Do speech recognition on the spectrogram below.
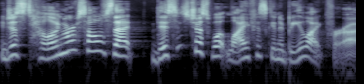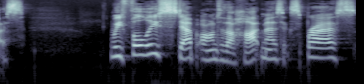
and just telling ourselves that this is just what life is going to be like for us. We fully step onto the hot mess express,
